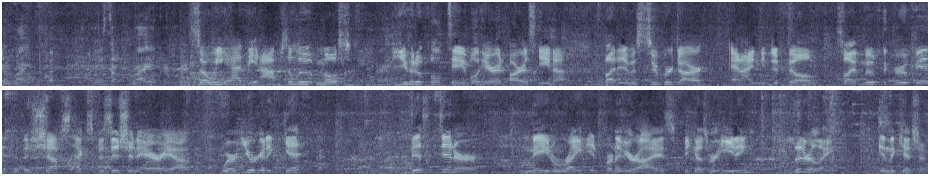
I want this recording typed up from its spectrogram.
The rye? What, what is it? Rye or cranberry? So we had the absolute most beautiful table here at Bar Esquina, but it was super dark and I needed to film. So I've moved the group into the chef's exposition area where you're gonna get this dinner made right in front of your eyes because we're eating literally in the kitchen.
